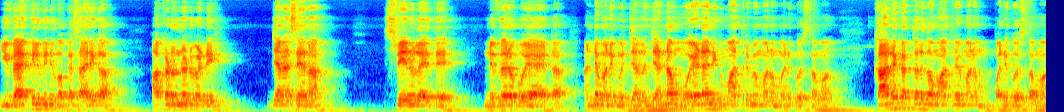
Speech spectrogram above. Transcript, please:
ఈ వ్యాఖ్యలు విని ఒక్కసారిగా అక్కడ ఉన్నటువంటి జనసేన శ్రేణులైతే నివ్వెరబోయాయట. అంటే మనకి జన జెండా మోయడానికి మాత్రమే మనం పనికొస్తామా? కార్యకర్తలుగా మాత్రమే మనం పనికొస్తామా?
